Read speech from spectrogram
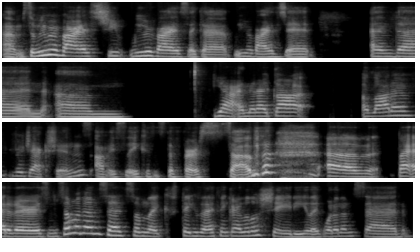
Um, so we revised, she we revised like a we revised it. And then um yeah, and then I got a lot of rejections, obviously, because it's the first sub um, by editors. And some of them said some like things that I think are a little shady. Like one of them said,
